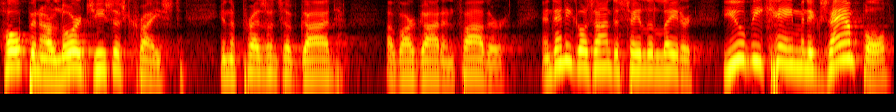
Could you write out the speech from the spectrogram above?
hope in our Lord Jesus Christ." In the presence of God of our God and Father. And then he goes on to say a little later, You became an example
